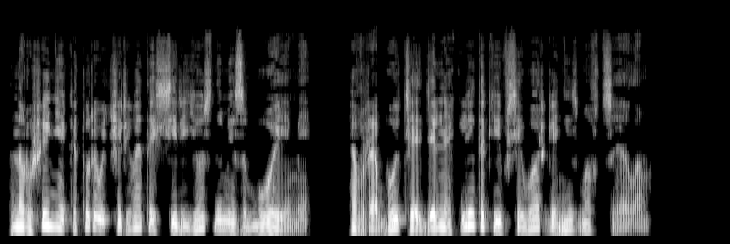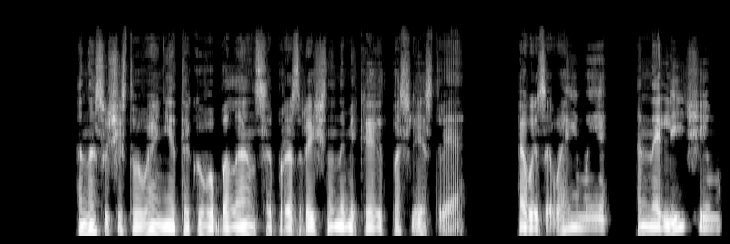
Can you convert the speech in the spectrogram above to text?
нарушение которого чревато серьезными сбоями в работе отдельных клеток и всего организма в целом. На существование такого баланса прозрачно намекают последствия, вызываемые наличием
